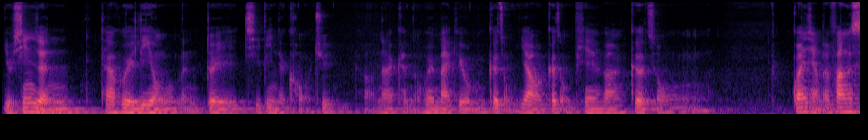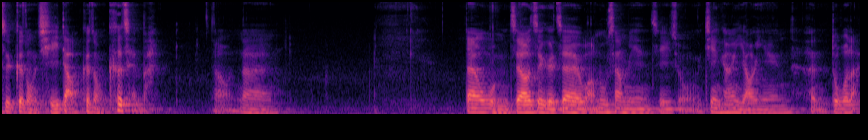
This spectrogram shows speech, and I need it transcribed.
有心人他会利用我们对疾病的恐惧啊，那可能会卖给我们各种药、各种偏方、各种观想的方式、各种祈祷、各种课程吧。好，那但我们知道这个在网络上面这种健康谣言很多了，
